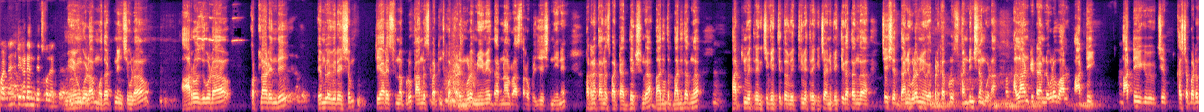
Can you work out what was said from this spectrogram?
పార్టీ నుంచి టికెట్ ఎందుకు తెచ్చుకోలేకపోయారు? మేము కూడా మొదటి నుంచి కూడా ఆ రోజు కూడా కొట్లాడింది వేముల వీరేశం టిఆర్ఎస్ ఉన్నప్పుడు కాంగ్రెస్ పార్టీ నుంచి కొట్లాడింది కూడా మేమే ధర్నాలు రాస్తారు ఒకటి చేసింది నేనే. పట్టణ కాంగ్రెస్ పార్టీ అధ్యక్షునిగా బాధిత బాధితంగా. పార్టీని వ్యతిరేకించి వ్యక్తిత్వం వ్యక్తిని వ్యతిరేకించి ఆయన వ్యక్తిగతంగా చేసే దాన్ని కూడా మేము ఎప్పటికప్పుడు ఖండించడం కూడా. అలాంటి టైంలో కూడా వాళ్ళ పార్టీ పార్టీకి వచ్చి కష్టపడడం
